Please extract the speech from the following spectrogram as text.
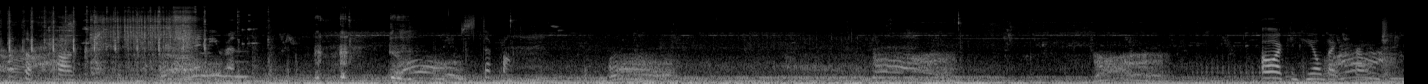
What the fuck? Didn't step on. Oh, I can heal by crouching.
